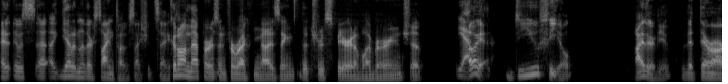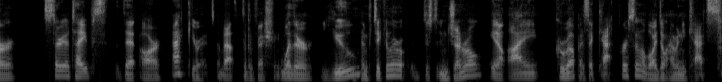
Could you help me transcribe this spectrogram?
it, was uh, uh, yet another signpost, I should say. Good on that person for recognizing the true spirit of librarianship. yeah. Oh, yeah. Do you feel, either of you, that there are stereotypes that are accurate about the profession? Whether you in particular, just in general, you know, I grew up as a cat person, although I don't have any cats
